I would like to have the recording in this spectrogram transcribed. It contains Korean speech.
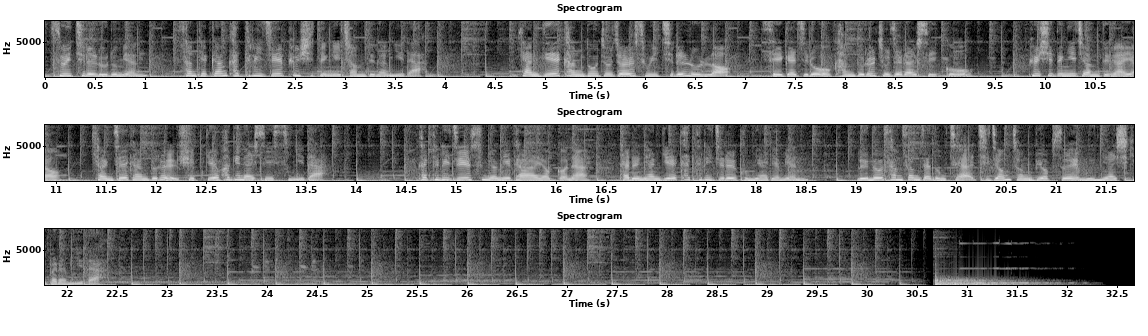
스위치를 누르면 선택한 카트리지의 표시등이 점등합니다. 향기의 강도 조절 스위치를 눌러 세 가지로 강도를 조절할 수 있고 표시등이 점등하여 현재 강도를 쉽게 확인할 수 있습니다. 카트리지의 수명이 다하였거나 다른 향기의 카트리지를 구매하려면 르노 삼성자동차 지정 정비업소에 문의하시기 바랍니다.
